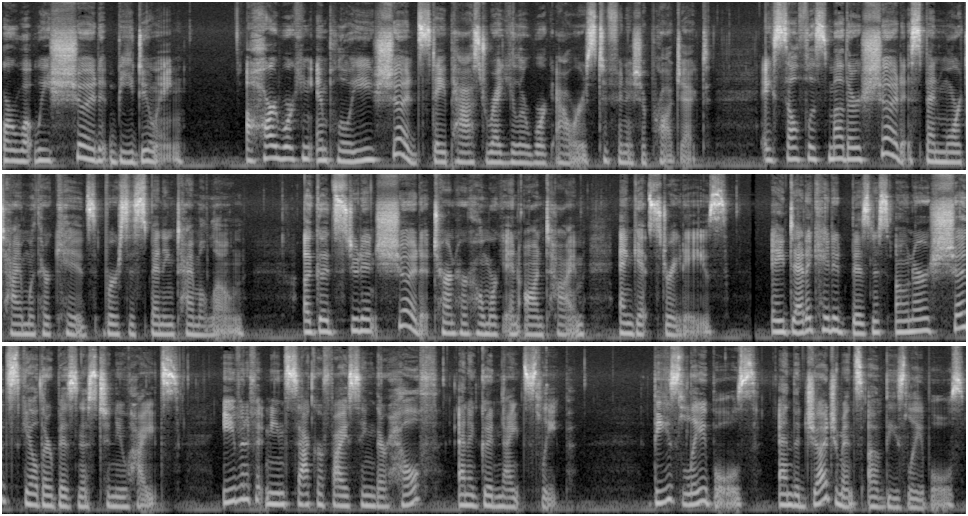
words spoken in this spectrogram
or what we should be doing. A hardworking employee should stay past regular work hours to finish a project. A selfless mother should spend more time with her kids versus spending time alone. A good student should turn her homework in on time and get straight A's. A dedicated business owner should scale their business to new heights, even if it means sacrificing their health and a good night's sleep. These labels and the judgments of these labels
